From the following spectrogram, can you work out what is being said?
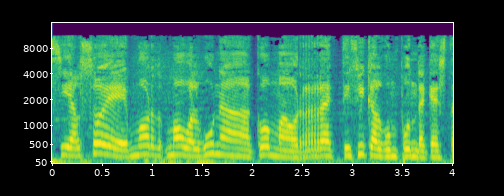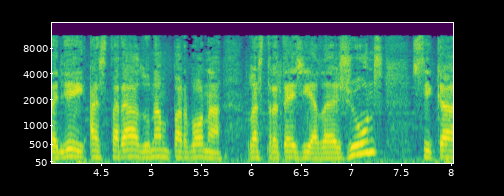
si el PSOE mor, mou alguna coma o rectifica algun punt d'aquesta llei, estarà donant per bona l'estratègia de Junts. Sí que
